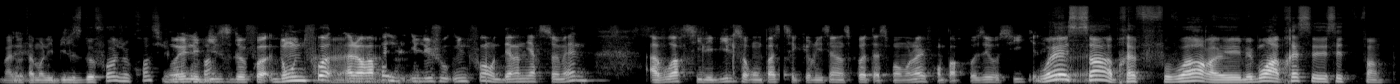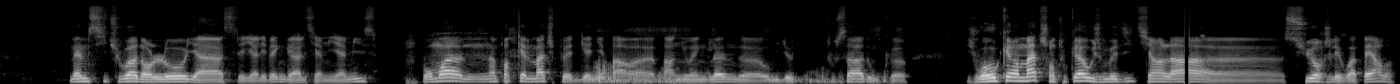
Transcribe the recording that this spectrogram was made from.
bah, notamment les Bills deux fois, je crois. Si je oui, les Bills deux fois. Dont une fois. Euh, alors après, il, les joue une fois en dernière semaine. À voir si les Bills n'auront pas sécurisé un spot à ce moment-là. Ils feront pas reposer aussi. Quelques... Ouais, ça. Après, faut voir. Et... Mais bon, après, c'est. Enfin, même si tu vois, dans le lot, il y a, y a les Bengals, il y a Miami. Pour moi, n'importe quel match peut être gagné par, euh, par New England euh, au milieu de tout ça. Donc, je vois aucun match, en tout cas, où je me dis, tiens, là, sûr, je les vois perdre.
